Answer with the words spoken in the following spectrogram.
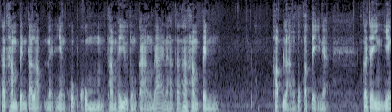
ถ้าทำเป็นตลับเนี่ยยังควบคุมทำให้อยู่ตรงกลางได้นะฮะถ้าถ้าทำเป็นพับหลังปกติเนี่ย ก็จะเอียง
